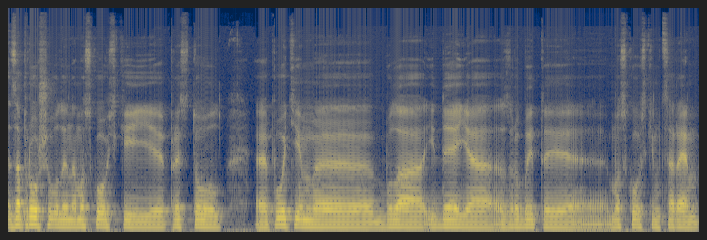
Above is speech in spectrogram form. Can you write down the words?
запрошували на московський престол. Е, Потім е, була ідея зробити е, московським царем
